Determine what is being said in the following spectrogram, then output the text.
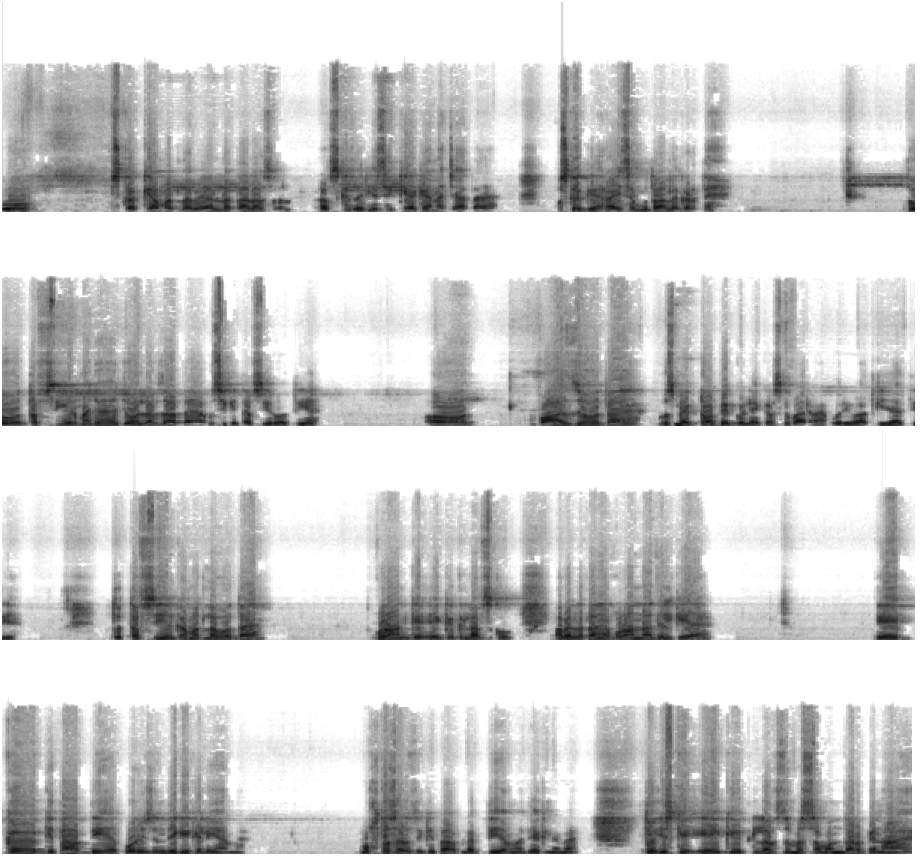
وہ اس کا کیا مطلب ہے؟ اللہ تعالیٰ لفظ کے ذریعے سے کیا کہنا چاہتا ہے؟ اس کا گہرائی سے مطالعہ کرتے ہیں۔ تو تفسیر میں جو ہے، جو لفظ آتا ہے، اسی کی تفسیر ہوتی ہے۔ اور واز جو ہوتا ہے، اس میں ایک ٹاپک کو لے کے اس کے بارے میں پوری بات کی جاتی ہے۔ تو تفسیر کا مطلب ہوتا ہے قرآن کے ایک ایک لفظ کو۔ اب اللہ تعالیٰ نے قرآن نازل کیا ہے۔ ایک کتاب دی ہے پوری زندگی کے لیے ہمیں، مختصر سی کتاب لگتی ہے ہمیں دیکھنے میں۔ تو اس کے ایک ایک لفظ میں سمندر پناہ ہے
